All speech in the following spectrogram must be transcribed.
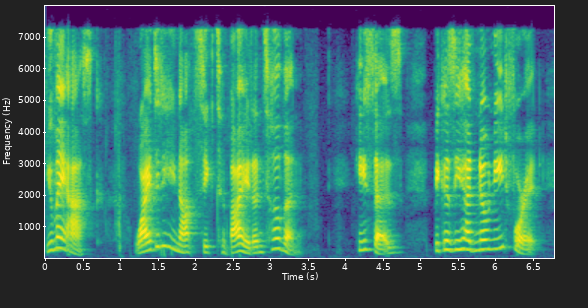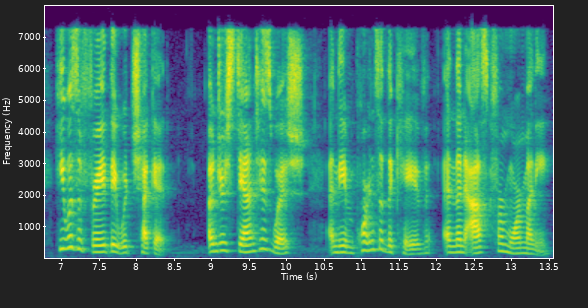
You may ask, why did he not seek to buy it until then? He says, because he had no need for it. He was afraid they would check it, understand his wish, and the importance of the cave and then ask for more money.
